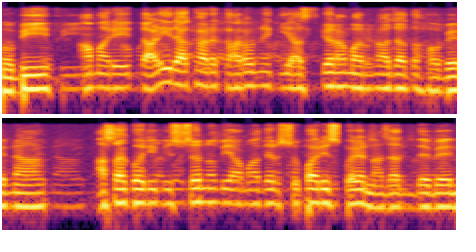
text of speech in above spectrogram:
নবী, আমার এই দাড়ি রাখার কারণে কি আজকের আমার নাজাত হবে না? আশা করি বিশ্ব নবী আমাদের সুপারিশ করে নাজাদ দেবেন।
